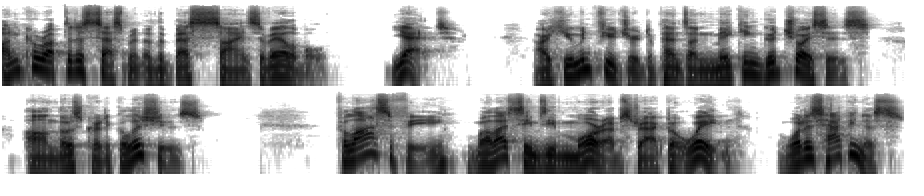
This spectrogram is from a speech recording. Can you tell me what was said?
uncorrupted assessment of the best science available. Yet, our human future depends on making good choices on those critical issues. Philosophy, well, that seems even more abstract, but wait, what is happiness?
